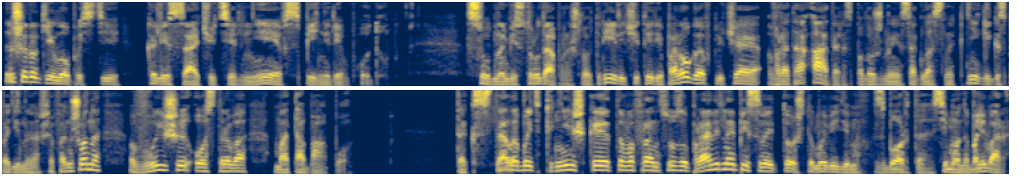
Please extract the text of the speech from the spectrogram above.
да широкие лопасти колеса чуть сильнее вспенили воду. Судно без труда прошло три или четыре порога, включая врата ада, расположенные, согласно книге господина Шафаншона, выше острова Матабапо. Так стало быть, книжка этого француза правильно описывает то, что мы видим с борта Симона Боливара?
